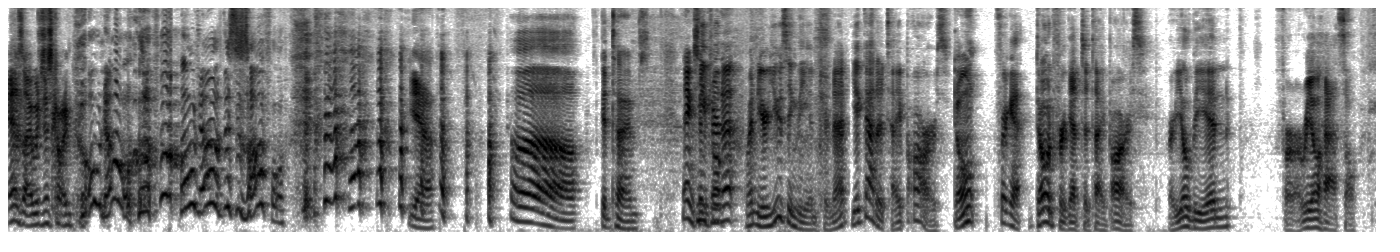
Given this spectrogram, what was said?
As I was just going, oh no, oh no, this is awful. yeah, Oh. good times. Thanks, People, internet. when you're using the internet, you gotta type R's. Don't forget. Don't forget to type R's, or you'll be in for a real hassle.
